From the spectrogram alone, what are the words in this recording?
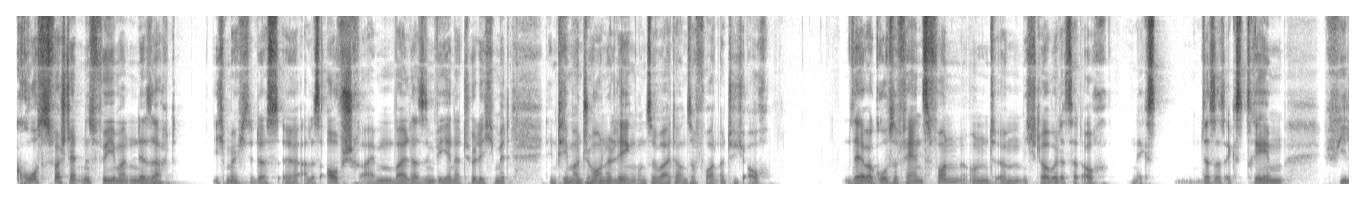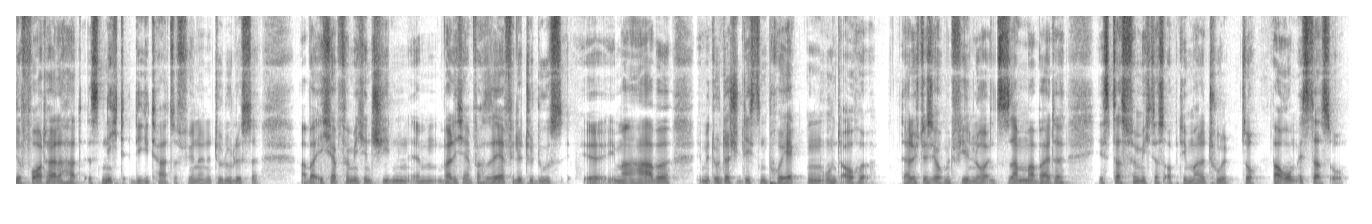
großes Verständnis für jemanden, der sagt, ich möchte das äh, alles aufschreiben, weil da sind wir hier natürlich mit dem Thema Journaling und so weiter und so fort natürlich auch selber große Fans von und ähm, ich glaube, das hat auch, dass das extrem viele Vorteile hat, es nicht digital zu führen, eine To-Do-Liste. Aber ich habe für mich entschieden, ähm, weil ich einfach sehr viele To-Dos äh, immer habe, mit unterschiedlichsten Projekten und auch dadurch, dass ich auch mit vielen Leuten zusammenarbeite, ist das für mich das optimale Tool. So, warum ist das so?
